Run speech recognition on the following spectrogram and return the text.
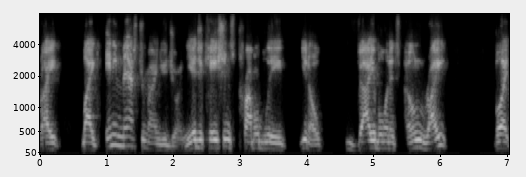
right? Like any mastermind you join the education's probably you know valuable in its own right. But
